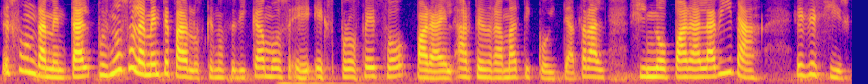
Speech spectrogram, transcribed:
es fundamental, pues no solamente para los que nos dedicamos eh, exprofeso para el arte dramático y teatral, sino para la vida. Es decir,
